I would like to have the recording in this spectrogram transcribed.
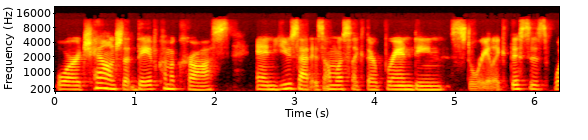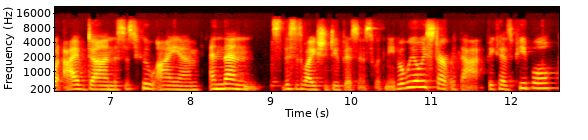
or challenge that they've come across and use that as almost like their branding story. Like, this is what I've done, this is who I am. And then this is why you should do business with me. But we always start with that because people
